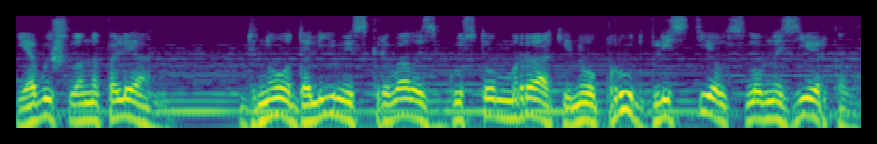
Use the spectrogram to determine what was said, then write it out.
Я вышла на поляну. Дно долины скрывалось в густом мраке, но пруд блестел, словно зеркало.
